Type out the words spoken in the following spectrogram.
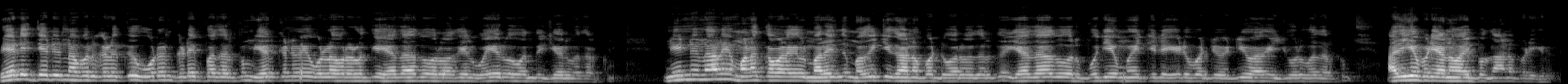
வேலை தேடும் நபர்களுக்கு உடன் கிடைப்பதற்கும் ஏற்கனவே உள்ளவர்களுக்கு ஏதாவது ஒரு வகையில் உயர்வு வந்து சேருவதற்கும் நீண்ட நாளே மனக்கவலைகள் மறைந்து மகிழ்ச்சி காணப்பட்டு வருவதற்கும் ஏதாவது ஒரு புதிய முயற்சியில் ஈடுபட்டு வெற்றி வகை சூடுவதற்கும் அதிகப்படியான வாய்ப்பு காணப்படுகிறது.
